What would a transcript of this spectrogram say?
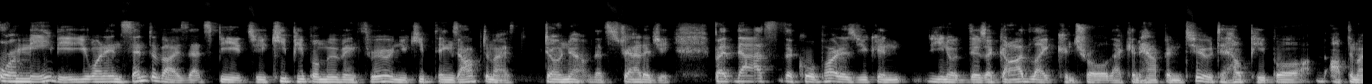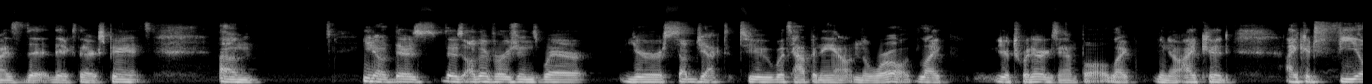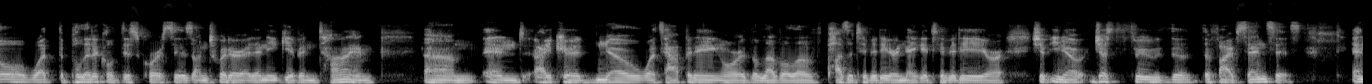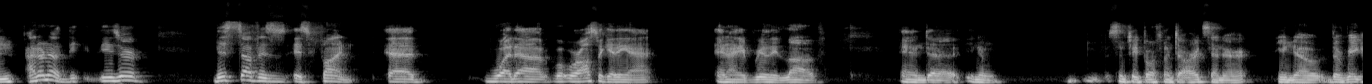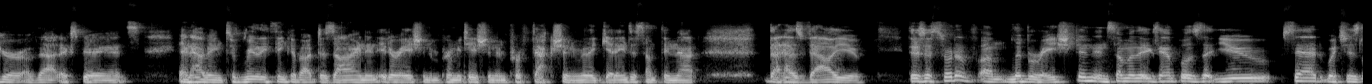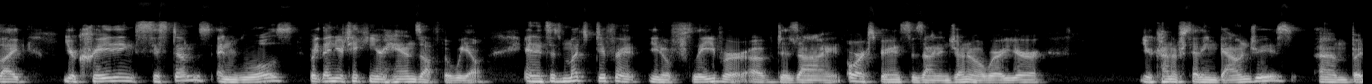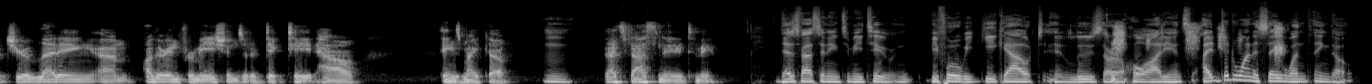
Or maybe you want to incentivize that speed so you keep people moving through and you keep things optimized don't know that's strategy but that's the cool part is you can you know there's a godlike control that can happen too to help people optimize the, the their experience um, you know there's there's other versions where you're subject to what's happening out in the world like your twitter example like you know i could i could feel what the political discourse is on twitter at any given time um, and I could know what's happening or the level of positivity or negativity or you know just through the the five senses. And I don't know these are this stuff is is fun. Uh, what uh, what we're also getting at, and I really love, and uh, you know, since we both went to art center, you know the rigor of that experience and having to really think about design and iteration and permutation and perfection really getting to something that that has value. There's a sort of um, liberation in some of the examples that you said which is like you're creating systems and rules but then you're taking your hands off the wheel. And it's a much different you know flavor of design or experience design in general where you're you're kind of setting boundaries um, but you're letting um, other information sort of dictate how things might go. Mm. That's fascinating to me. That's fascinating to me too. And before we geek out and lose our whole audience, I did want to say one thing though,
